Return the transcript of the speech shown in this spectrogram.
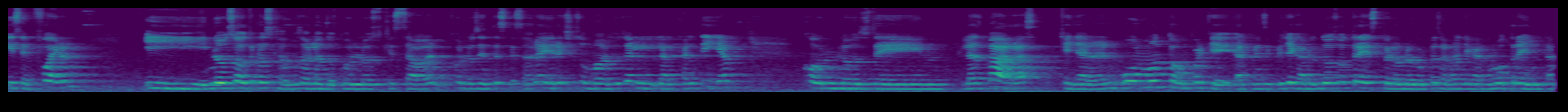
y se fueron, y nosotros nos quedamos hablando con los que estaban, con los entes que estaban ahí, derechos humanos de la alcaldía, con los de las barras, que ya eran un montón, porque al principio llegaron dos o tres, pero luego empezaron a llegar como 30,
